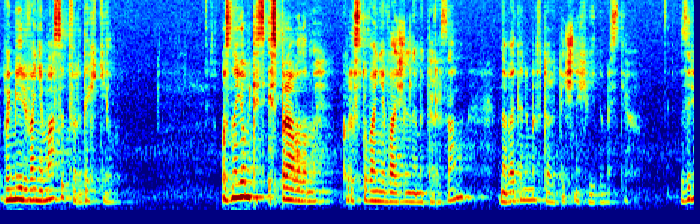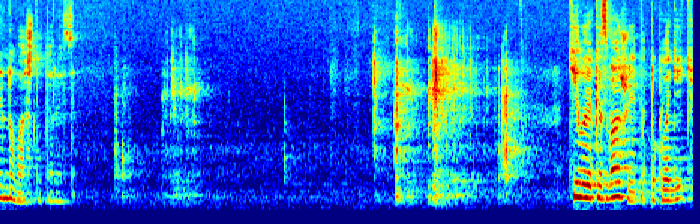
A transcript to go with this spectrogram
Вимірювання маси твердих тіл. Ознайомтесь із правилами користування важільними терезами, наведеними в теоретичних відомостях. Зрівноважте терези. Тіло, яке зважуєте, покладіть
